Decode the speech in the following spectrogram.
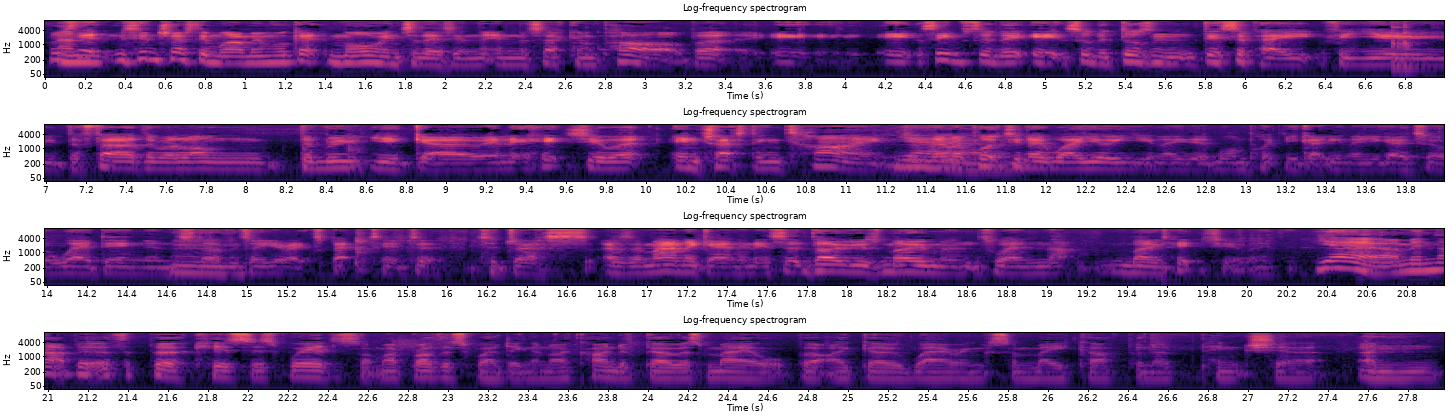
Well, And- it's, um, it's interesting. Well, I mean, we'll get more into this in the, in the second part, but it, it seems that it, it sort of doesn't dissipate for you the further along the route you go, and it hits you at interesting times. And there are Yeah. points, you know, where you you know at one point you go you know you go to a wedding and stuff, mm. and so you're expected to, to dress as a man again, and it's at those moments when that most hits you. I think. Yeah, I mean that bit of the book is is weird. It's like my brother's wedding, and I kind of go as male, but I go wearing some makeup and a pink shirt and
